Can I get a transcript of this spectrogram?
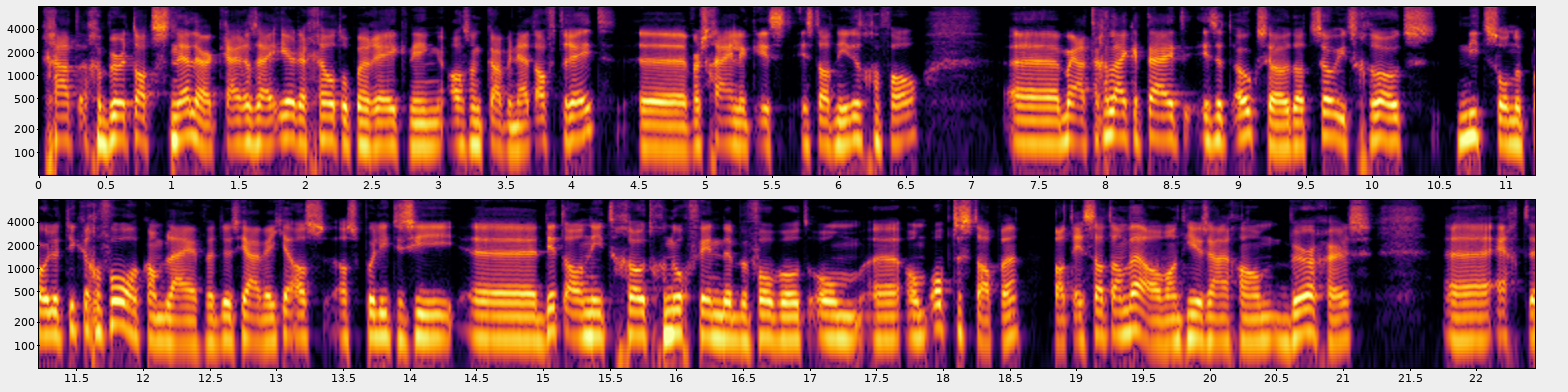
gaat, gebeurt dat sneller? Krijgen zij eerder geld op een rekening als een kabinet aftreedt? waarschijnlijk is, is dat niet het geval. Uh, maar ja, tegelijkertijd is het ook zo dat zoiets groots niet zonder politieke gevolgen kan blijven. Dus ja, weet je, als, als politici uh, dit al niet groot genoeg vinden, bijvoorbeeld om, uh, om op te stappen, wat is dat dan wel? Want hier zijn gewoon burgers echt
